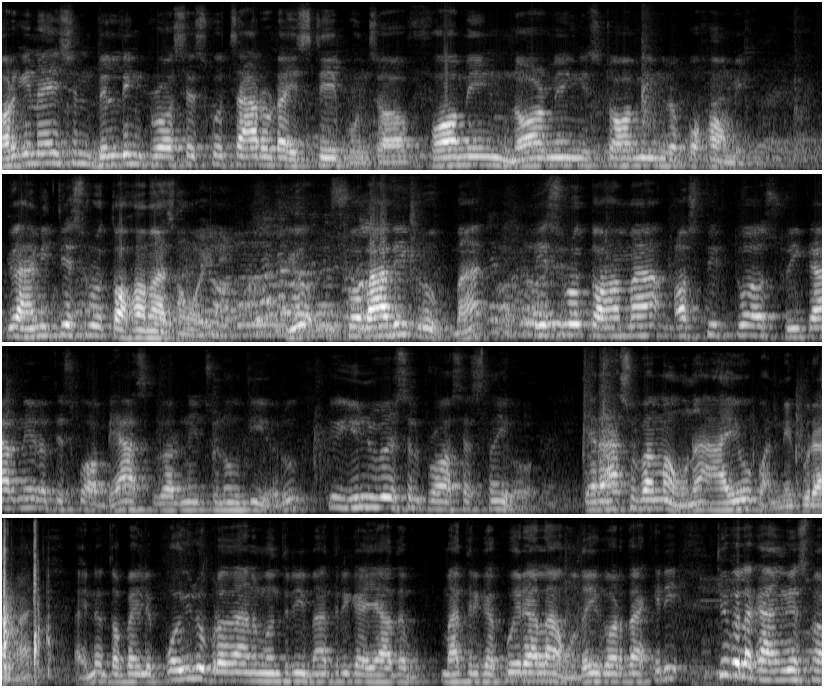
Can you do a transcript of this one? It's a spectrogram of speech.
अर्गनाइजेसन बिल्डिङ प्रोसेसको चारवटा स्टेप हुन्छ फर्मिङ नर्मिङ स्टर्मिङ र पर्फर्मिङ यो हामी तेस्रो तहमा छौँ अहिले। यो स्वाभाविक रूपमा तेस्रो तहमा अस्तित्व स्वीकार्ने र त्यसको अभ्यास गर्ने चुनौतीहरू यो युनिभर्सल प्रोसेस नै हो। या रासोपामा हुन आयो भन्ने कुरामा होइन तपाईँले पहिलो प्रधानमन्त्री मातृका यादव मातृका कोइराला हुँदै गर्दाखेरि त्यो बेला काङ्ग्रेसमा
